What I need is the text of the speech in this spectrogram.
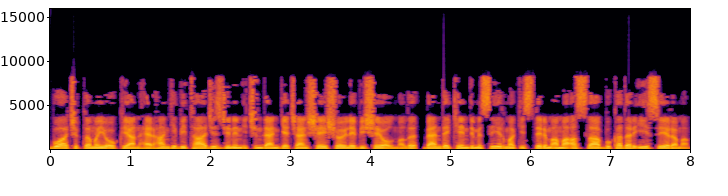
Bu açıklamayı okuyan herhangi bir tacizcinin içinden geçen şey şöyle bir şey olmalı, ben de kendimi sıyırmak isterim ama asla bu kadar iyi sıyıramam.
